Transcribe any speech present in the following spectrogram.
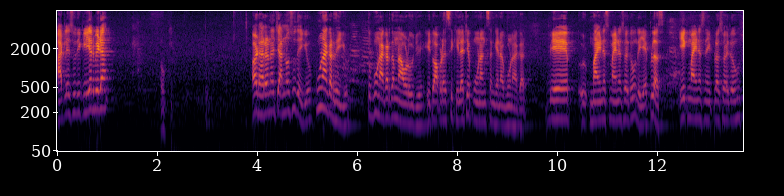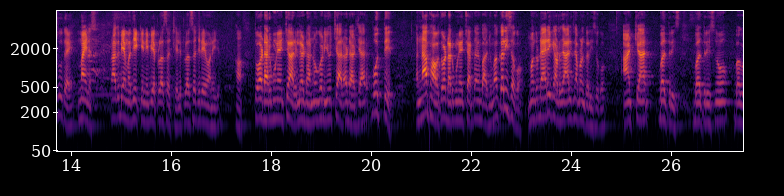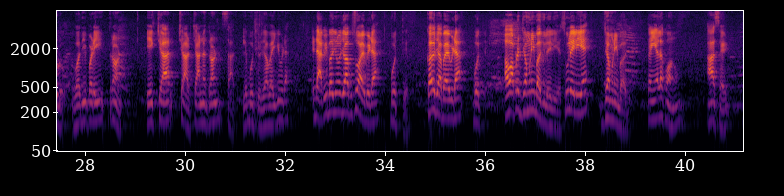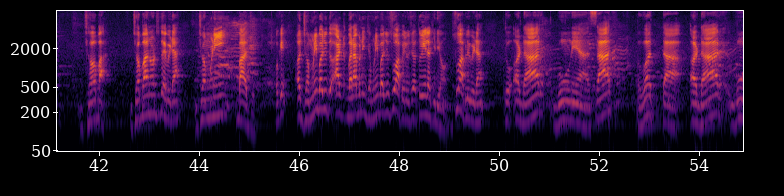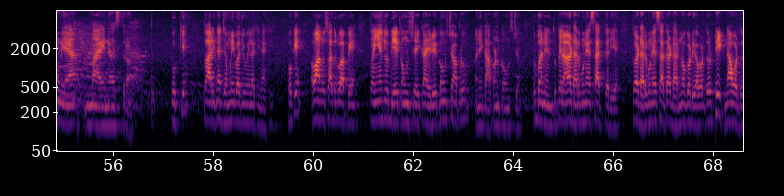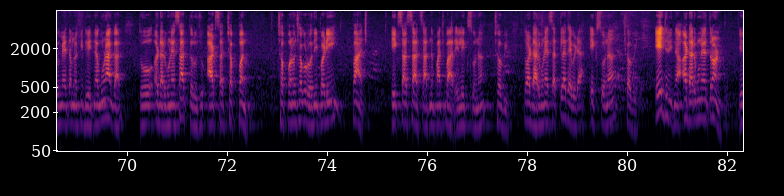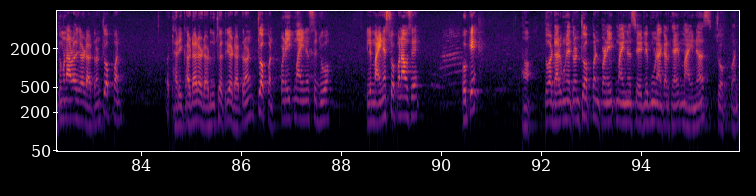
આટલે સુધી ક્લિયર બેટા? ઓકે અઢાર અને ચારનો શું થઈ ગયો? ગુણાકાર થઈ ગયો. તો ગુણાકાર તમને આવડવું જોઈએ. એ તો આપણે શીખેલા છે પૂર્ણાંક સંખ્યાના ગુણાકાર. બે માઇનસ માઇનસ હોય તો શું થઈ જાય? પ્લસ. એક માઇનસ ને એક પ્લસ હોય તો શું થાય? માઇનસ. આ તો બેમાંથી એક નહીં, બે પ્લસ જ છે, એટલે પ્લસ જ રહેવાની છે. હા. તો અઢાર ગુણ્યા ચાર, એટલે અઢારનો ઘડીઓ ચાર, અઢાર ચાર બોતેર ના ફાવે તો અઢાર ગુણ્યા ચાર તમે બાજુમાં કરી શકો. મને તો ડાયરેક્ટ આવડે આ રીતના પણ કરી શકો. આઠ ચાર, બત્રીસ. બત્રીસનો બગડો. વધી પડી ત્રણ. એક ચાર ચાર. ચાર ને ત્રણ, સાત. એટલે બોતેર જવાબ આવી ગયો બેટા. એ ડાબી બાજુનો જવાબ શું આવે બેટા? બોતેર કયો જવાબ આવ્યો બેટા બોતેર. હવે આપણે જમણી બાજુ લઈ લઈએ. શું લઈ લઈએ? જમણી બાજુ. તો અહીંયા લખવાનું. આ સાઈડ જબા. જબાનો અર્થ શું થાય બેટા જમણી બાજુ. ઓકે? જમણી બાજુ તો આ બરાબરની જમણી બાજુ શું આપેલું છે? તો એ લખી દેવાનું. શું આપેલું બેટા તો અઢાર ગુણ્યા સાત વત્તા અઢાર ગુણ્યા માઇનસ ત્રણ. ઓકે? તો આ રીતના જમણી બાજુ મેં લખી નાખી. ઓકે? હવે આનું સાદુરૂપ આપે તો અહીંયા જો બે કૌંસ છે, એક આયરો કૌંસ છે આપણો અને એક આ પણ કૌંસ છે. તો બને. તો પહેલાં અઢાર ગુણ્યા સાત કરીએ. તો અઢાર ગુણ્યા સાત અઢારનો ઘડ્યો આવડતો ઠીક. ના આવડતો તો મેં તમને કીધું રીતના ગુણાકાર. તો અઢાર ગુણ્યા સાત કરું છું. આઠ સાત છપ્પન. છપ્પનનો છગડો વધી પડી પાંચ. એક સાત સાત સાતને પાંચ બાર. એટલે એકસો ને છવ્વીસ. તો અઢાર ગુણ્યા સાત કેટલા થાય બેટા? એકસો ને છવ્વીસ. એ જ રીતના અઢાર ગુણ્યા ત્રણ. એ તો મને આવડે છે અઢાર ત્રણ ચોપન. અઢાર, એક અઢાર અઢાર દુ છત્રીસ અઢાર ત્રણ ચોપન. પણ એક માઇનસ જુઓ. એટલે માઇનસ ચોપન આવશે. ઓકે હા. તો અઢાર ગુણ્યા ત્રણ, ચોપન, પણ એક માઇનસ છે એટલે ગુણાકાર થાય માઇનસ ચોપન.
